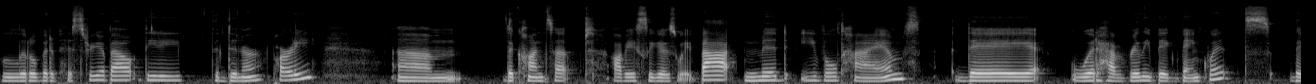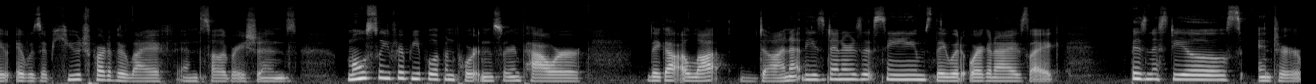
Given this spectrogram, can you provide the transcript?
little bit of history about the, the dinner party. Um, the concept obviously goes way back, medieval times. They would have really big banquets. They, it was a huge part of their life and celebrations, mostly for people of importance or in power. They got a lot done at these dinners, it seems. They would organize like business deals, enter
